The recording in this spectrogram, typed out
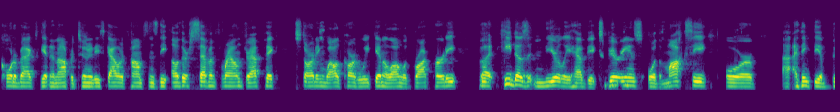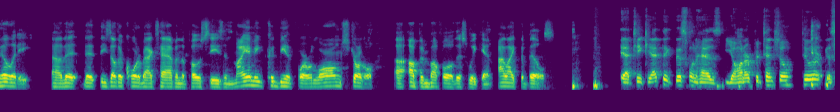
quarterbacks getting an opportunity. Skylar Thompson's the other seventh round draft pick starting wild card weekend along with Brock Purdy but he doesn't nearly have the experience or the moxie or uh, I think the ability uh, that that these other quarterbacks have in the postseason. Miami could be in for a long struggle uh, up in Buffalo this weekend. I like the Bills. Yeah, Tiki, I think this one has yawner potential to it. This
